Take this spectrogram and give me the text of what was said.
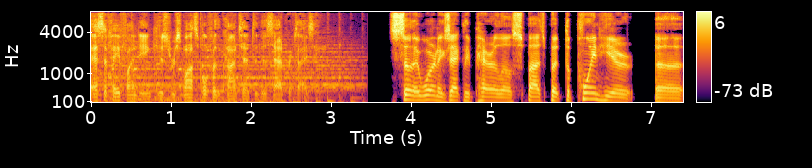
SFA Fund Inc is responsible for the content of this advertising. So they weren't exactly parallel spots, but the point here, uh,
